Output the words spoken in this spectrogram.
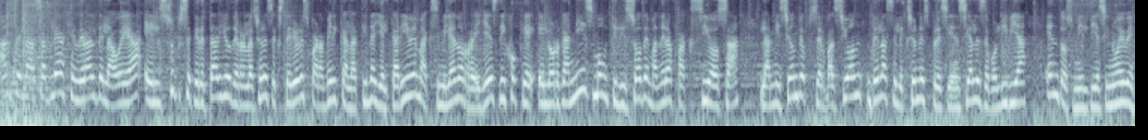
Ante la Asamblea General de la OEA, el subsecretario de Relaciones Exteriores para América Latina y el Caribe, Maximiliano Reyes, dijo que el organismo utilizó de manera facciosa la misión de observación de las elecciones presidenciales de Bolivia en 2019.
